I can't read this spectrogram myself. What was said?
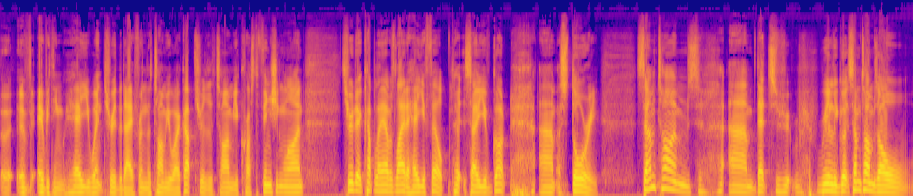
of everything, how you went through the day from the time you woke up through the time you crossed the finishing line, through to a couple of hours later, how you felt. So you've got um, a story. Sometimes um, that's really good. Sometimes I'll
